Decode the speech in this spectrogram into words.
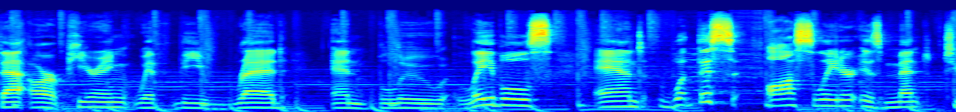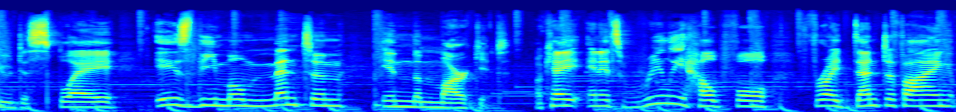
that are appearing with the red and blue labels. And what this oscillator is meant to display is the momentum in the market, okay? And it's really helpful for identifying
